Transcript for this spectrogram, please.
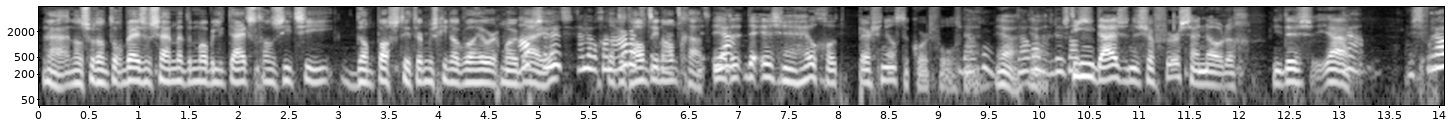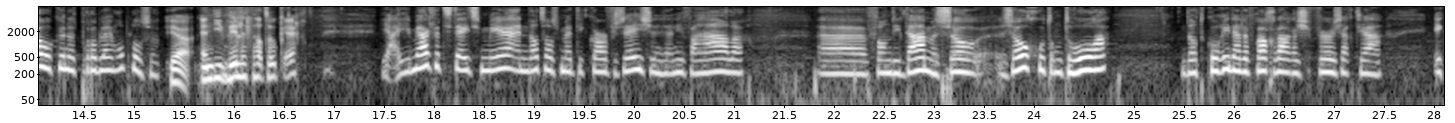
Ja, en als we dan toch bezig zijn met de mobiliteitstransitie, dan past dit er misschien ook wel heel erg mooi bij. Hè? Absoluut. En we hebben gewoon Dat het hand in hand gaat. Ja, er- er is een heel groot personeelstekort volgens Daarom, mij. Ja, daarom. ja. Dus als- Tienduizenden chauffeurs zijn nodig. Die Dus ja, ja. Ja. Dus vrouwen kunnen het probleem oplossen. en die willen dat ook echt. Ja, je merkt het steeds meer. En dat was met die conversations en die verhalen eh, van die dames zo, zo goed om te horen. Dat Corina, de vrachtwagenchauffeur, zegt... Ja, ik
